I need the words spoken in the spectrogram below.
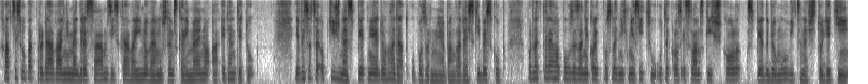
Chlapci jsou pak prodáváni medresám, získávají nové muslimské jméno a identitu. Je vysoce obtížné zpětně je dohledat, upozorňuje bangladešský biskup, podle kterého pouze za několik posledních měsíců uteklo z islámských škol zpět domů více než 100 dětí.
